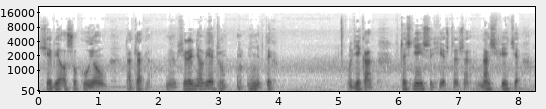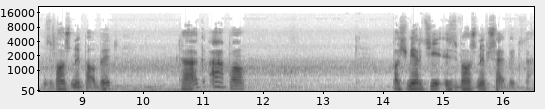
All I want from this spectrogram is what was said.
siebie oszukują, tak jak w średniowieczu, w tych wiekach wcześniejszych jeszcze, że na świecie zbożny pobyt, tak, a po po śmierci zbożny przebyt, tak.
